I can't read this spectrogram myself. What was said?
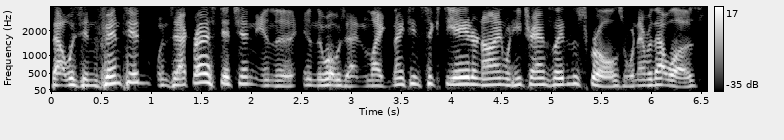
That was invented when Zecharia Sitchin in the in the what was that in like 1968 or 9 when he translated the scrolls or whenever that was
